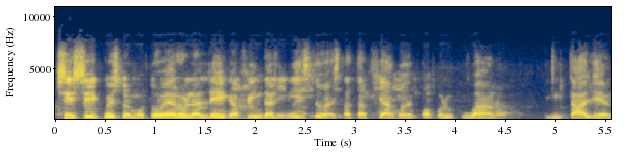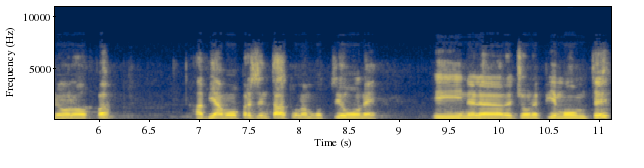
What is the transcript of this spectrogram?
Sì, sì, questo è molto vero. La Lega fin dall'inizio è stata a fianco del popolo cubano in Italia e in Europa. Abbiamo presentato una mozione nella regione Piemonte,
